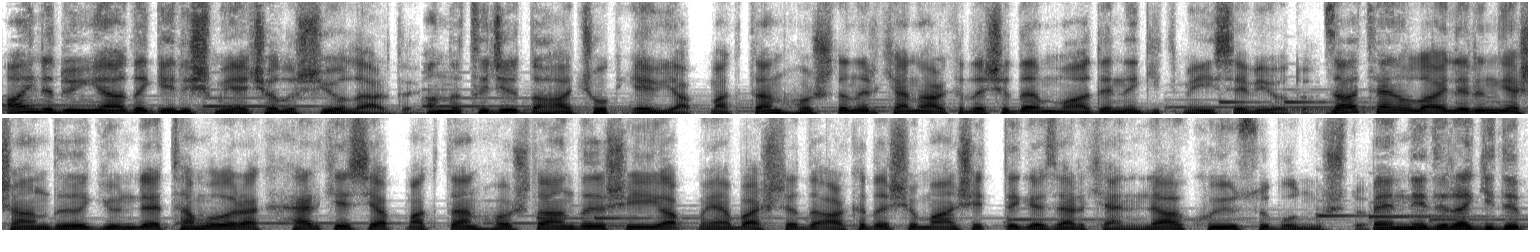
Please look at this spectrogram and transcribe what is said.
Aynı dünyada gelişmeye çalışıyorlardı. Anlatıcı daha çok ev yapmaktan hoşlanırken arkadaşı da madene gitmeyi seviyordu. Zaten olayların yaşandığı günde tam olarak herkes yapmaktan hoşlandığı şeyi yapmaya başladı. Arkadaşı manşette gezerken lav kuyusu bulmuştu ve Nether'a gidip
